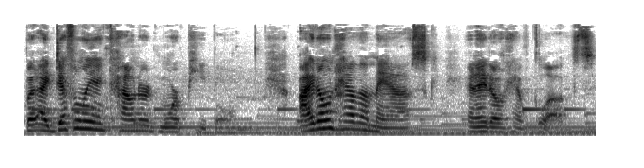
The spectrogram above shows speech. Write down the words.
but I definitely encountered more people. I don't have a mask and I don't have gloves.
